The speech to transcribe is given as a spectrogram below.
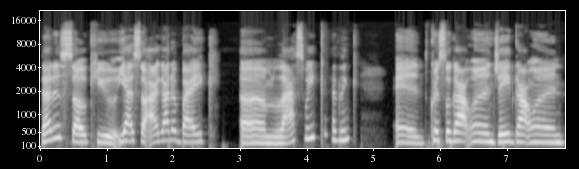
That is so cute. Yeah, so I got a bike um last week, I think. And Crystal got one, Jade got one.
